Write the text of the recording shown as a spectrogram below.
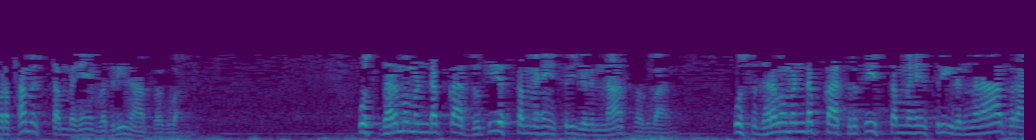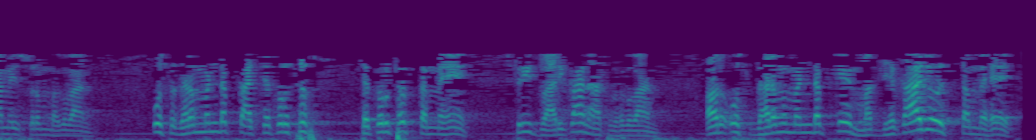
प्रथम स्तंभ है बद्रीनाथ भगवान। उस धर्म मंडप का द्वितीय स्तंभ है श्री जगन्नाथ भगवान। उस धर्म मंडप का तृतीय स्तंभ है श्री रंगनाथ रामेश्वरम भगवान। उस धर्म मंडप का चतुर्थ चतुर्थ स्तंभ है श्री द्वारिकानाथ भगवान। और उस धर्म मंडप के मध्य का जो स्तंभ है,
